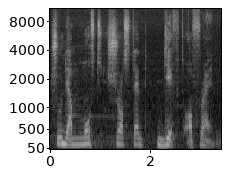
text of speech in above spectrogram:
through their most trusted gift or friend.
